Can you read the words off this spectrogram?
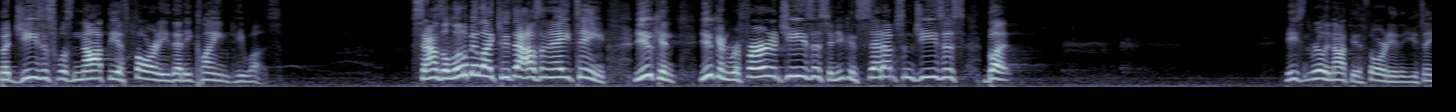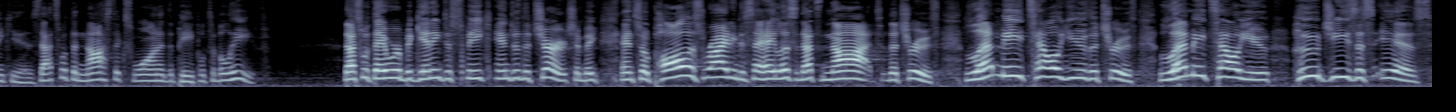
but Jesus was not the authority that he claimed he was. Sounds a little bit like 2018. You can, you can refer to Jesus and you can set up some Jesus, but he's really not the authority that you think he is. That's what the Gnostics wanted the people to believe. That's what they were beginning to speak into the church. And, be, and so Paul is writing to say, hey, listen, that's not the truth. Let me tell you the truth. Let me tell you who Jesus is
